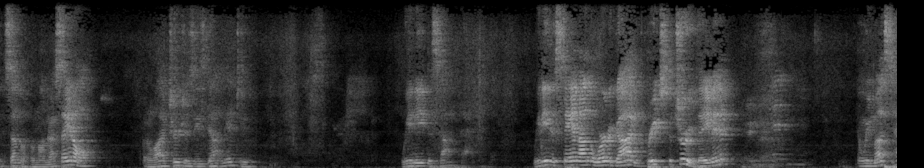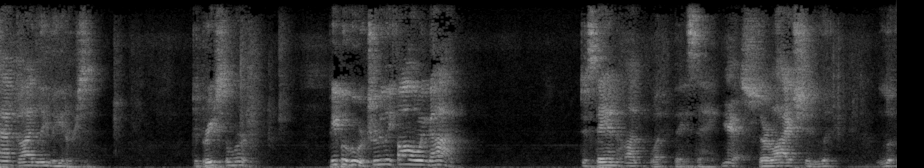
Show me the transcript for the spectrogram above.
And some of them, I'm not saying all, but a lot of churches he's gotten into. We need to stop that. We need to stand on the Word of God and preach the truth. Amen? And we must have godly leaders to preach the Word. People who are truly following God to stand on what they say. Yes. Their lives should look, look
